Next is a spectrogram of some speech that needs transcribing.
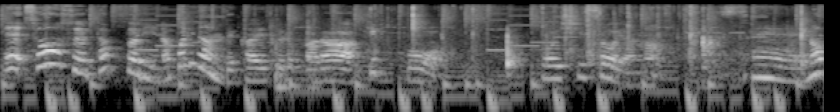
でソースたっぷりナポリタンで書いてるから結構美味しそうやな。せーの。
